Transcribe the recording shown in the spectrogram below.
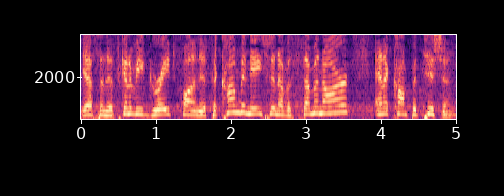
Yes, and it's going to be great fun. It's a combination of a seminar and a competition.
